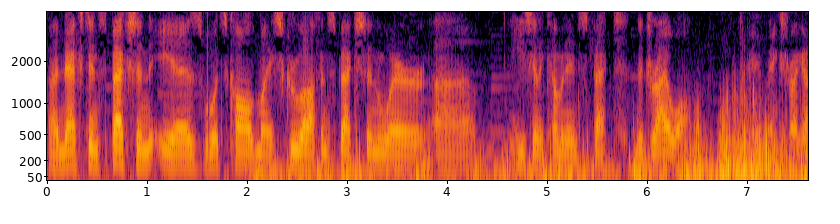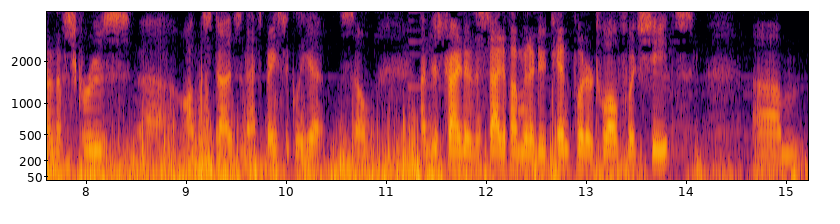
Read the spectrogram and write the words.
uh, next inspection is what's called my screw off inspection where uh, he's going to come and inspect the drywall and make sure I got enough screws uh, on the studs and that's basically it. So I'm just trying to decide if I'm going to do 10 foot or 12 foot sheets um,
